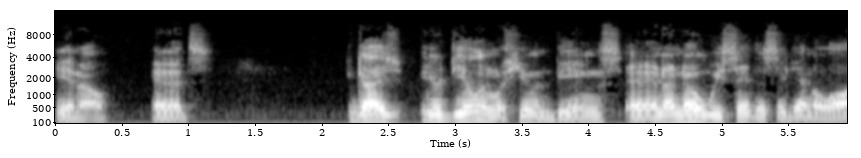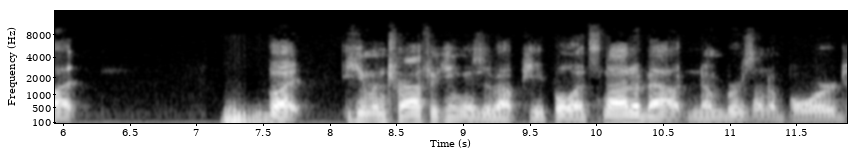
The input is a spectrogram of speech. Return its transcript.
You know, and it's guys, you're dealing with human beings, and I know we say this again a lot, but human trafficking is about people. It's not about numbers on a board.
